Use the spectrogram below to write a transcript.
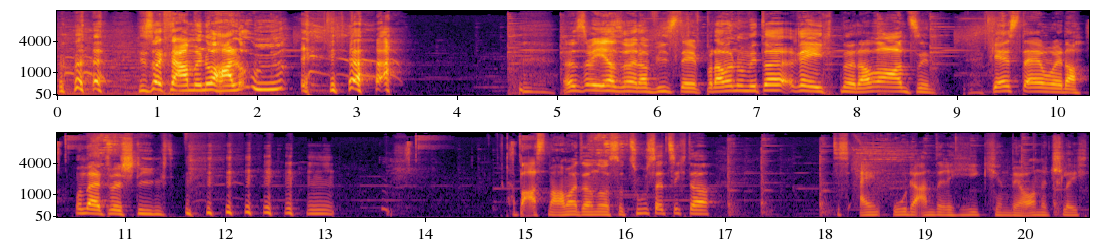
die sagt einmal nur Hallo. das wär's, Alter, bist deppert. Aber nur mit der rechten, oder? Wahnsinn. Gehst ein, Alter. Und etwas stinkt. Passt, machen wir da nur so zusätzlich da. Das ein oder andere Häkchen wäre auch nicht schlecht.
